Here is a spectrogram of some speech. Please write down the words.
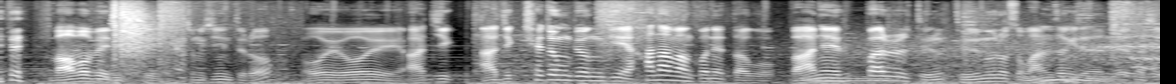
마법의 리치 정신이 들어? 어이 어이 아직 아직 최종 병기 하나만 꺼냈다고. 만약에 흑발을 들, 들므로써 완성이 되는데 사실.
